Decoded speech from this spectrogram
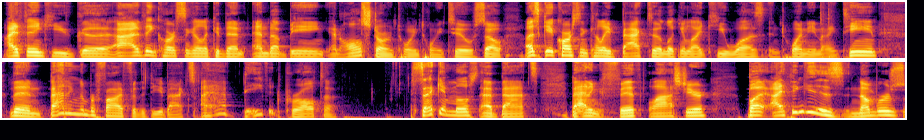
I think he's good. I think Carson Kelly could then end up being an all star in 2022. So let's get Carson Kelly back to looking like he was in 2019. Then batting number five for the D backs, I have David Peralta. Second most at bats, batting fifth last year. But I think his numbers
